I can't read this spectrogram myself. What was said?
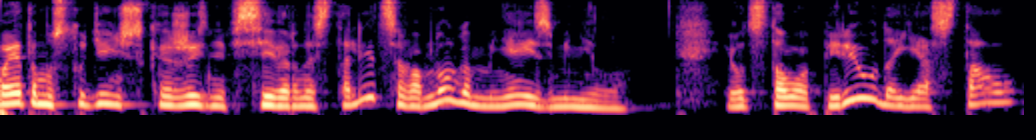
поэтому студенческая жизнь в северной столице во многом меня изменила. И вот с того периода я стал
